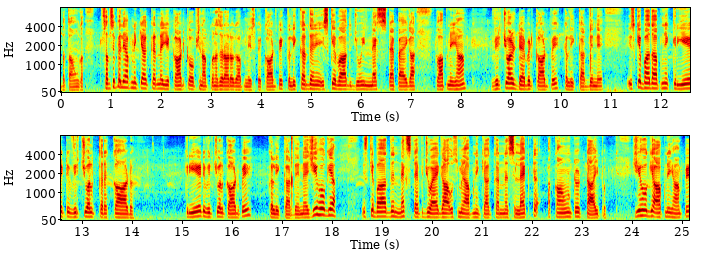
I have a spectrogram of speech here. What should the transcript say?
बताऊँगा। सबसे पहले आपने क्या करना है, ये कार्ड का ऑप्शन आपको नज़र आ रहा होगा। आपने इस पर कार्ड पे क्लिक कर देना इसके बाद जो ही नेक्स्ट स्टेप आएगा तो आपने यहाँ वर्चुअल डेबिट कार्ड पे क्लिक कर देने। इसके बाद आपने create virtual card create virtual card पे क्लिक कर देना ये हो गया। इसके बाद नेक्स्ट स्टेप जो आएगा, उसमें आपने क्या करना है सिलेक्ट अकाउंट टाइप ये हो गया आपने यहाँ पे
